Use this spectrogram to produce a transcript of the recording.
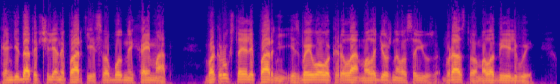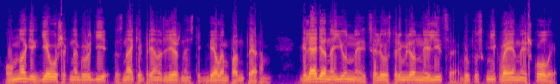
кандидаты в члены партии «Свободный Хаймат». Вокруг стояли парни из боевого крыла Молодежного союза, братства «Молодые львы». У многих девушек на груди знаки принадлежности к белым пантерам. Глядя на юные, целеустремленные лица, выпускник военной школы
